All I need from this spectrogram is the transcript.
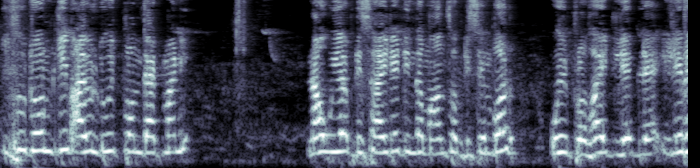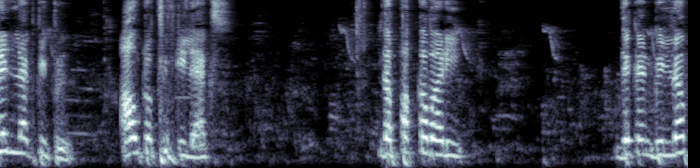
If you don't give, I will do it from that money. Now we have decided in the month of December, we will provide 11 lakh people out of 50 lakhs. The Pakkabari, they can build up.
